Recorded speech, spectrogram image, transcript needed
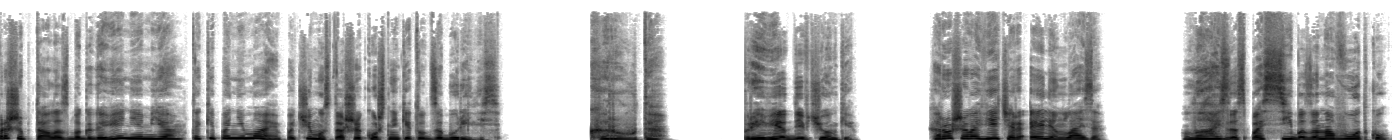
Прошептала с благоговением я, так и понимая, почему старшекурсники тут забурились. «Круто!» «Привет, девчонки!» «Хорошего вечера, Эллен, Лайза!» «Лайза, спасибо за наводку!»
